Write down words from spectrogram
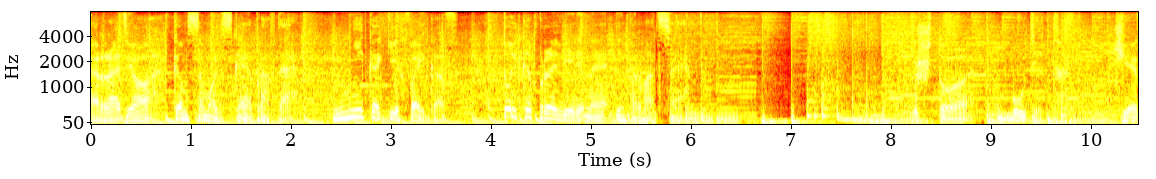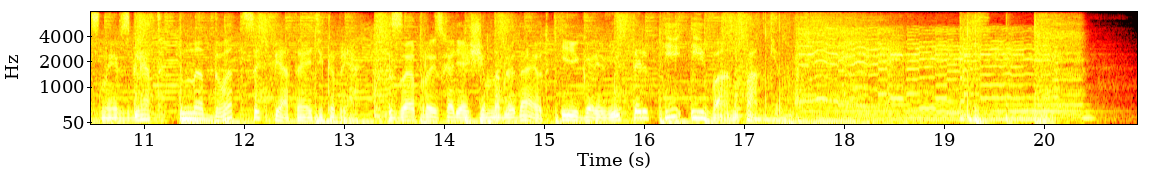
Радио «Комсомольская правда». Никаких фейков. Только проверенная информация. Что будет? Честный взгляд на 25 декабря. За происходящим наблюдают Игорь Виттель и Иван Панкин.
